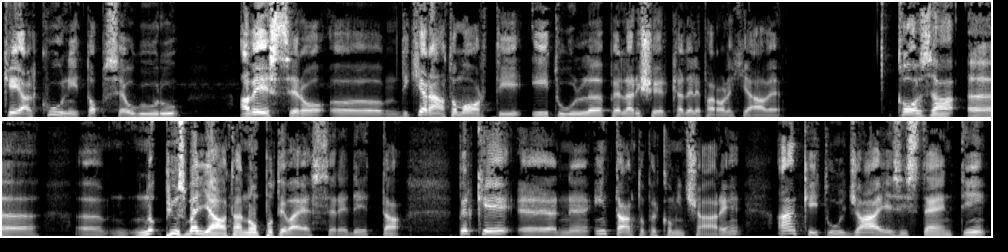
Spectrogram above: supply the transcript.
che alcuni top SEO guru avessero eh, dichiarato morti i tool per la ricerca delle parole chiave. Cosa eh, eh, no, più sbagliata non poteva essere detta perché eh, intanto per cominciare anche i tool già esistenti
